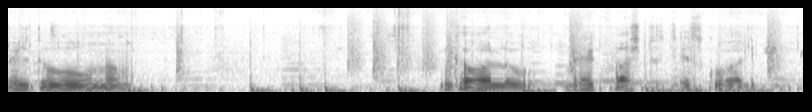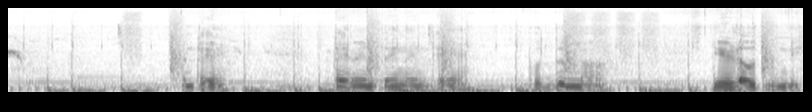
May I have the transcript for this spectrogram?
వెళ్తూ ఉన్నాం. ఇంకా వాళ్ళు బ్రేక్ఫాస్ట్ చేసుకోవాలి. అంటే టైం ఎంత అయిందంటే పొద్దున్న ఏడు అవుతుంది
